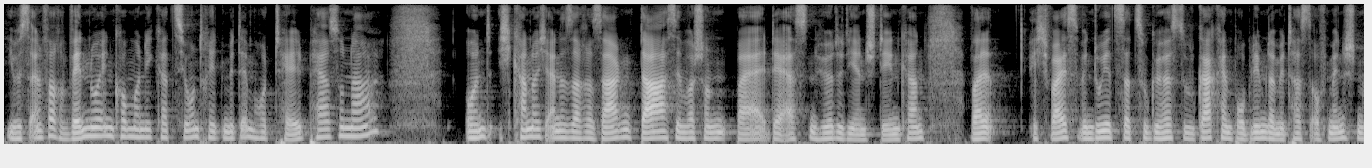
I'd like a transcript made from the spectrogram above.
ihr müsst einfach, wenn nur in Kommunikation treten mit dem Hotelpersonal. Und ich kann euch eine Sache sagen, da sind wir schon bei der ersten Hürde, die entstehen kann, weil ich weiß, wenn du jetzt dazu gehörst, du gar kein Problem damit hast, auf Menschen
